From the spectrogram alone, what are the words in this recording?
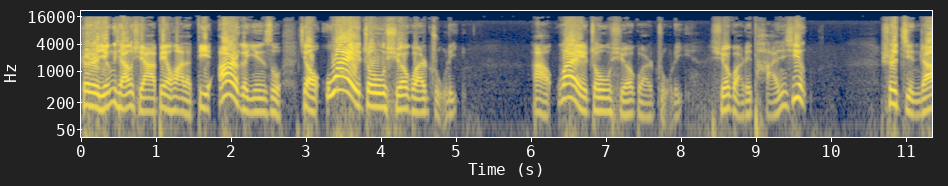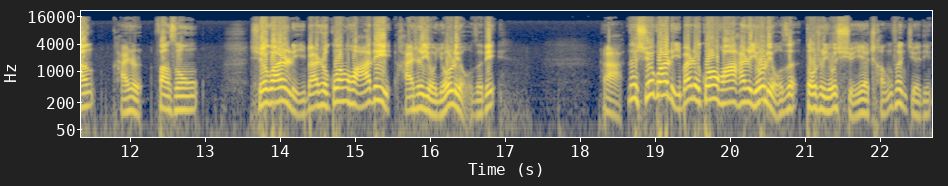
这是影响血压变化的第二个因素，叫外周血管阻力。啊，外周血管阻力，血管的弹性是紧张还是放松？血管里边是光滑的还是有油瘤子的？是吧？那血管里边的光滑还是有瘤子，都是由血液成分决定。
